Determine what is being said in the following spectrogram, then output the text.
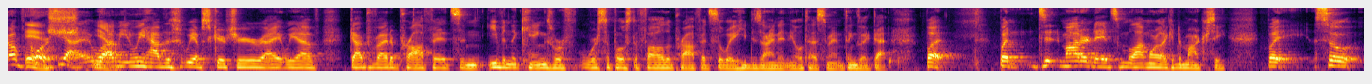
Of course, Ish, yeah. Well, yeah. I mean, we have this. We have scripture, right? We have God provided prophets, and even the kings were were supposed to follow the prophets the way He designed it in the Old Testament and things like that. But but modern day, it's a lot more like a democracy. But so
